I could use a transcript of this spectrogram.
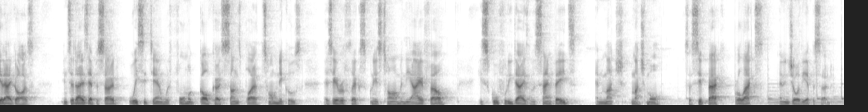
G'day, guys. In today's episode, we sit down with former Gold Coast Suns player Tom Nichols as he reflects on his time in the AFL, his school footy days with St. Bede's, and much, much more. So sit back, relax, and enjoy the episode.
